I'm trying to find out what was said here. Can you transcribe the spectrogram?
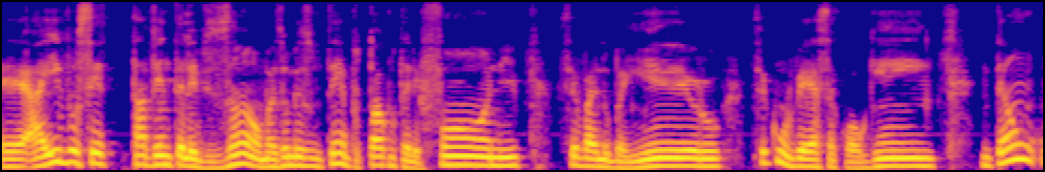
É, aí você está vendo televisão, mas ao mesmo tempo toca o telefone, você vai no banheiro, você conversa com alguém. Então,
